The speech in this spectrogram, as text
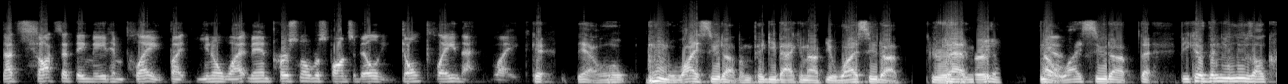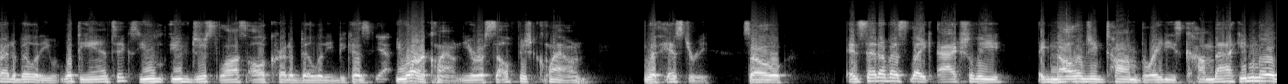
that sucks that they made him play, but you know what, man, personal responsibility. Don't play that like Okay. Yeah, well, why suit up? I'm piggybacking off you. Why suit up? You're that hurt. No, Yeah. why suit up? That because then you lose all credibility with the antics. You you've just lost all credibility because Yeah. you are a clown. You're a selfish clown with history. So instead of us like actually acknowledging Tom Brady's comeback, even though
